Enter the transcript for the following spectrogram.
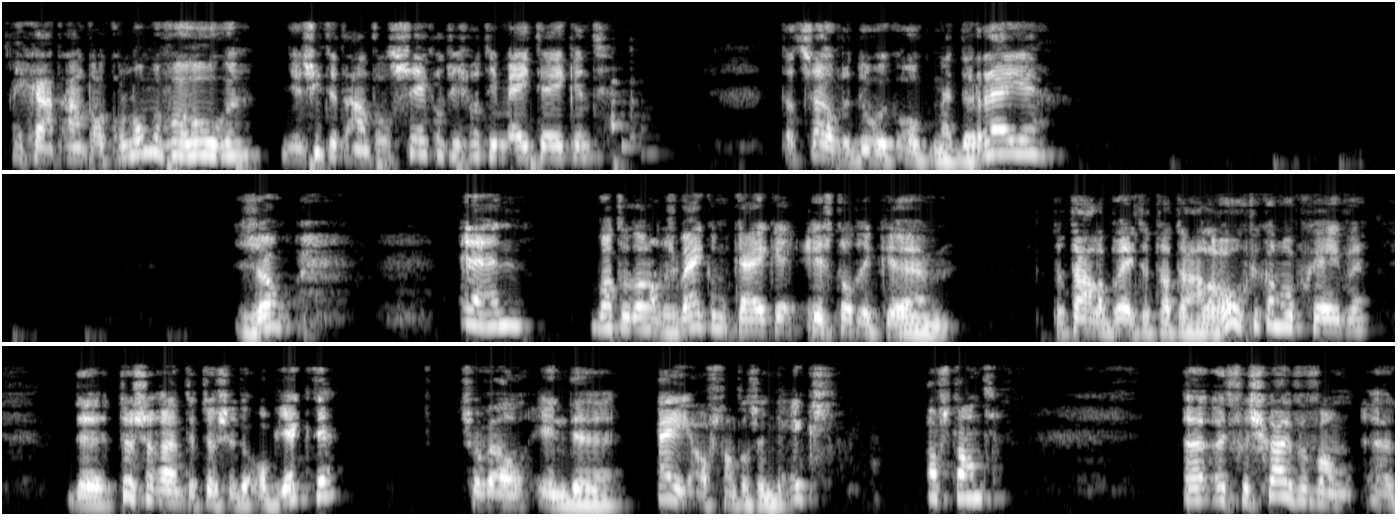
Ik ga het aantal kolommen verhogen. Je ziet het aantal cirkeltjes wat hij meetekent. Datzelfde doe ik ook met de rijen. Zo. En wat er dan nog eens bij komt kijken is dat ik eh, totale breedte, totale hoogte kan opgeven. De tussenruimte tussen de objecten, zowel in de y-afstand als in de x-afstand. Uh, het verschuiven van uh,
